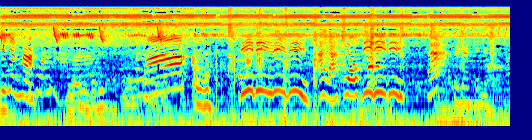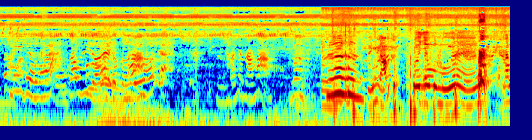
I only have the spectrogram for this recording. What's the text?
đi nhận mà wow. đi đi đi đi Ai đáng yêu đi đi đi hả Xem nha, xem nha. đi được á. rau gì đấy Xinh lắm. bao nhiêu một mứa này Năm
